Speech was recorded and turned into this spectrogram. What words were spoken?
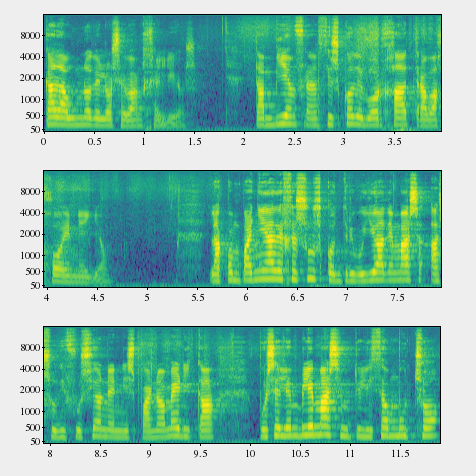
cada uno de los evangelios. También Francisco de Borja trabajó en ello. La Compañía de Jesús contribuyó además a su difusión en Hispanoamérica, pues el emblema se utilizó mucho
